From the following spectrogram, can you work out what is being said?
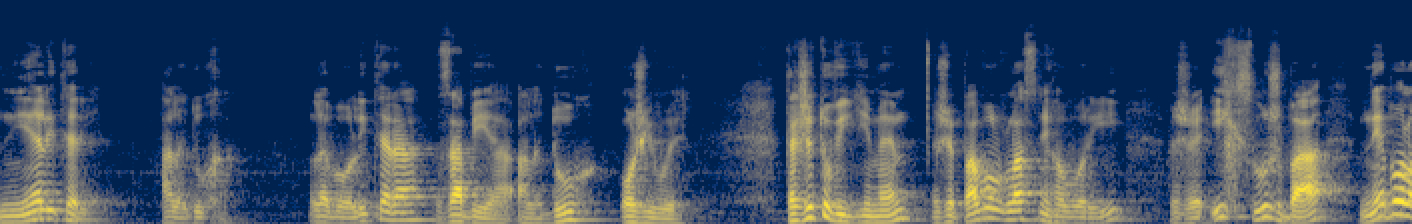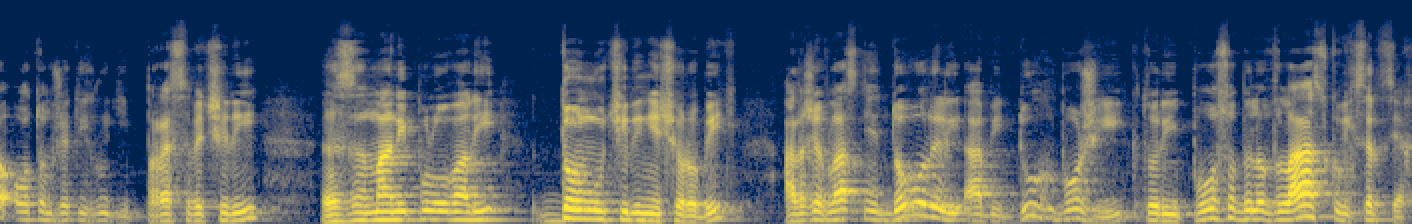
Nie litery, ale ducha. Lebo litera zabíja, ale duch oživuje. Takže tu vidíme, že Pavol vlastne hovorí, že ich služba nebola o tom, že tých ľudí presvedčili, zmanipulovali, donúčili niečo robiť, ale že vlastne dovolili, aby duch Boží, ktorý pôsobil v láskových srdciach,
